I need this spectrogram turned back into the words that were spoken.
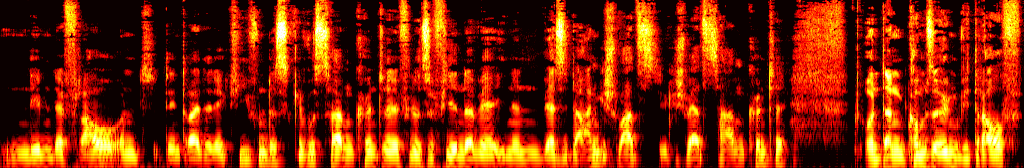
neben der Frau und den drei Detektiven das gewusst haben könnte, philosophierender wer ihnen, wer sie da angeschwärzt geschwärzt haben könnte. Und dann kommen sie irgendwie drauf,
